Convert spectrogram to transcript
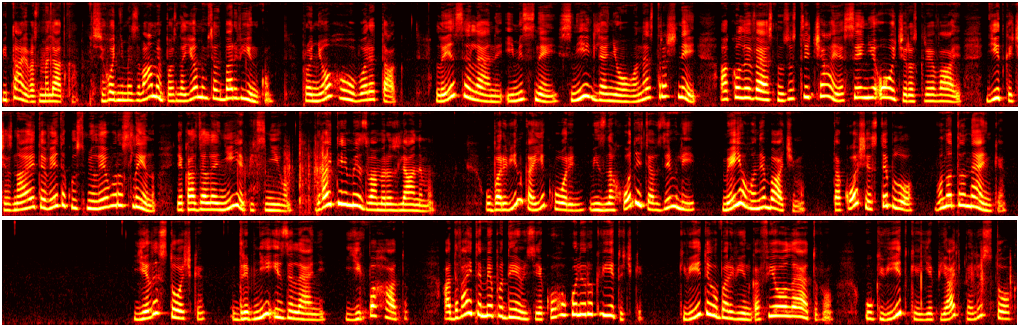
Вітаю вас, малятка! Сьогодні ми з вами познайомимося з барвінком. Про нього говорять так. Лис зелений і міцний, сніг для нього не страшний, а коли весну зустрічає, сині очі розкриває. Дітки, чи знаєте ви таку сміливу рослину, яка зеленіє під снігом? Давайте і ми з вами розглянемо. У барвінка є корінь, він знаходиться в землі. Ми його не бачимо. Також є стебло, воно тоненьке. Є листочки, дрібні і зелені, їх багато. А давайте ми подивимося, якого кольору квіточки. Квіти у барвінка фіолетового. У квітки є п'ять пелюсток.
